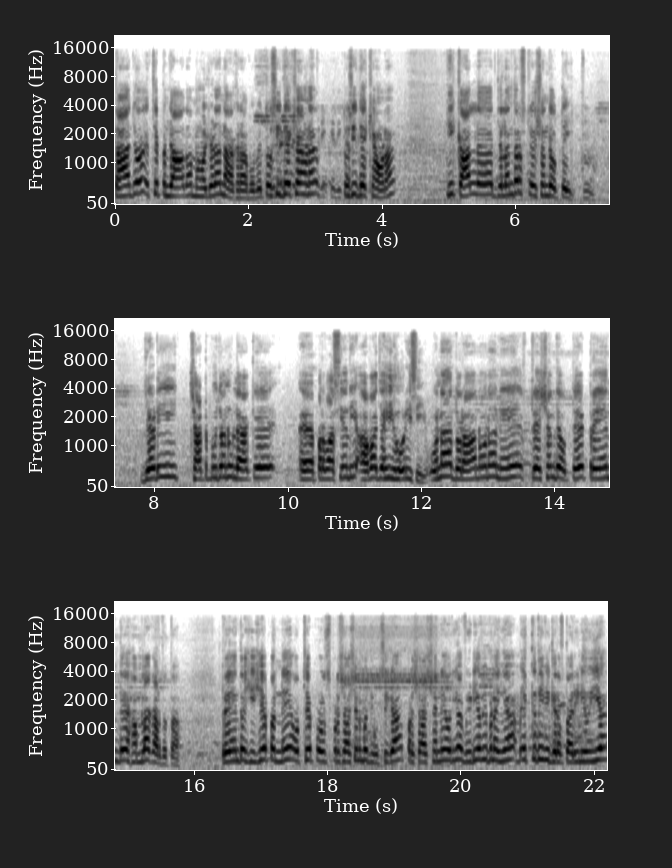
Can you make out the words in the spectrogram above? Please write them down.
ਤਾਂ ਜੋ ਇੱਥੇ ਪੰਜਾਬ ਦਾ ਮਾਹੌਲ ਜਿਹੜਾ ਨਾ ਖਰਾਬ ਹੋਵੇ। ਤੁਸੀਂ ਦੇਖਿਆ ਹੋਣਾ, ਤੁਸੀਂ ਦੇਖਿਆ ਹੋਣਾ ਕਿ ਕੱਲ ਜਲੰਧਰ ਸਟੇਸ਼ਨ ਦੇ ਉੱਤੇ ਹੀ ਜਿਹੜੀ ਛੱਟ ਪੂਜਾ ਨੂੰ ਲੈ ਕੇ ਪ੍ਰਵਾਸੀਆਂ ਦੀ ਆਵਾਜਾਈ ਹੋ ਰਹੀ ਸੀ ਉਹਨਾਂ ਦੌਰਾਨ ਉਹਨਾਂ ਨੇ ਸਟੇਸ਼ਨ ਦੇ ਉੱਤੇ ਟ੍ਰੇਨ ਦੇ ਹਮਲਾ ਕਰ ਦਿੱਤਾ। ਟ੍ਰੇਨ ਦੇ ਸ਼ੀਸ਼ੇ ਭੰਨੇ ਉੱਥੇ ਪੁਲਿਸ ਪ੍ਰਸ਼ਾਸਨ ਮੌਜੂਦ ਸੀਗਾ। ਪ੍ਰਸ਼ਾਸਨ ਨੇ ਉਹਦੀਆਂ ਵੀਡੀਓ ਵੀ ਬਣਾਈਆਂ ਇੱਕ ਦੀ ਵੀ ਗ੍ਰਿਫਤਾਰੀ ਨਹੀਂ ਹੋਈ ਆ।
